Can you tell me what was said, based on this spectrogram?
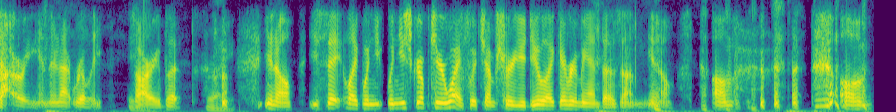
sorry, and they're not really yeah. sorry, but right. you know, you say like when you when you screw up to your wife, which I'm sure you do, like every man does on, you know, um, um,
